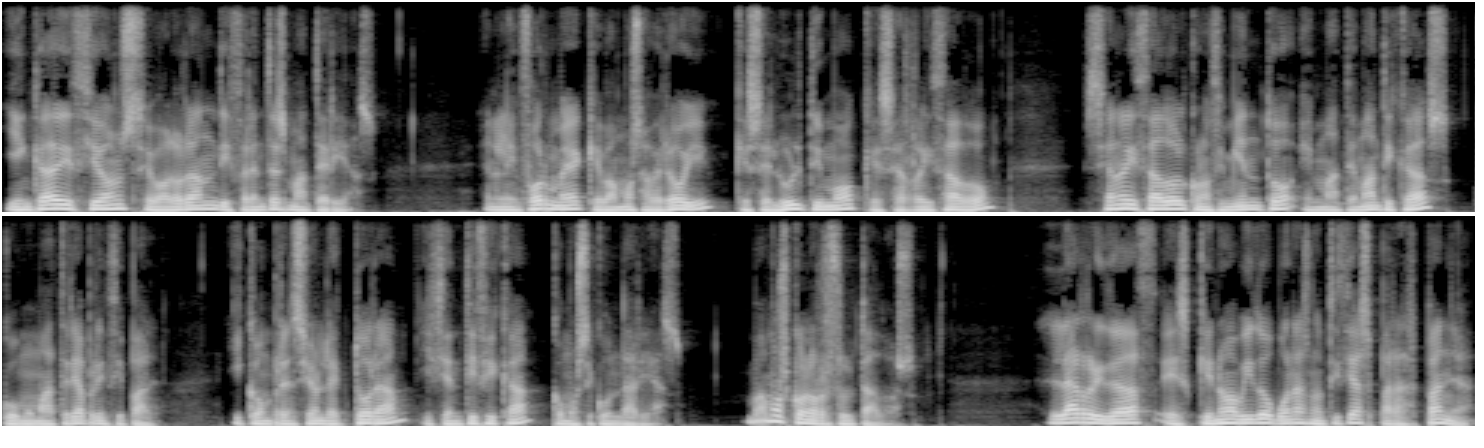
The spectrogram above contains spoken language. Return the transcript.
y en cada edición se valoran diferentes materias. En el informe que vamos a ver hoy, que es el último que se ha realizado, se ha analizado el conocimiento en matemáticas como materia principal y comprensión lectora y científica como secundarias. Vamos con los resultados. La realidad es que no ha habido buenas noticias para España,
